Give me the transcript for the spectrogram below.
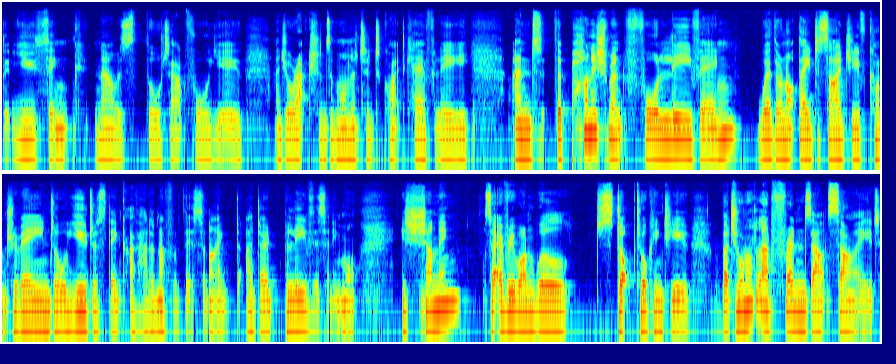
that you think now is thought out for you and your actions are monitored quite carefully and the punishment for leaving whether or not they decide you've contravened or you just think i've had enough of this and i, I don't believe this anymore is shunning so everyone will stop talking to you, but you're not allowed friends outside.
